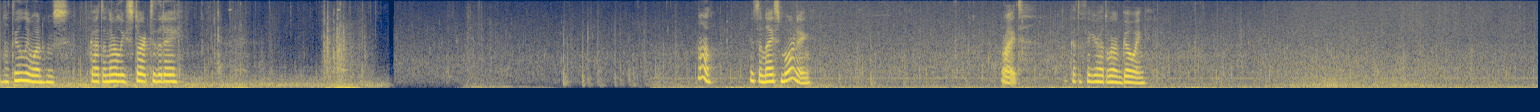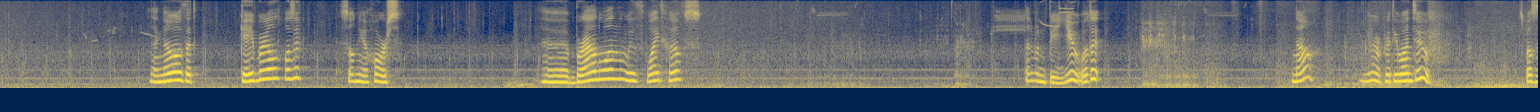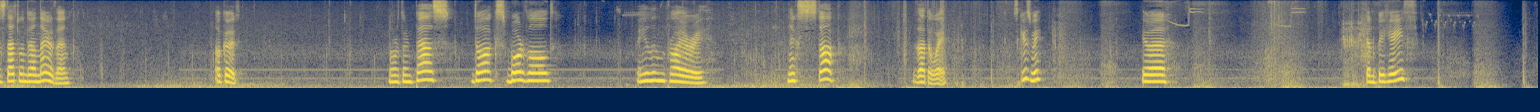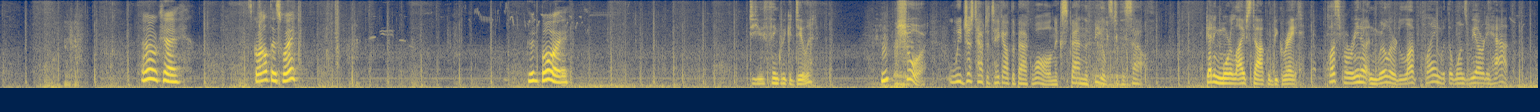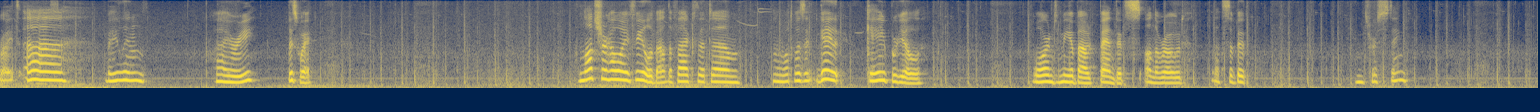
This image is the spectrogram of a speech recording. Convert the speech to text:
I'm not the only one who's got an early start to the day. Huh. It's a nice morning. Right. I've got to figure out where I'm going. I know that Gabriel, was it? Sold me a horse. A brown one with white hooves. That wouldn't be you, would it? No? You're a pretty one too. Suppose it's that one down there then. Oh good. Northern Pass, Docks, Borvald, Balin Priory. Next stop. That away. Excuse me. You, uh... Gonna behave? Okay. Let's go out this way. Good boy. Do you think we could do it? Sure. We just have to take out the back wall and expand the fields to the south. Getting more livestock would be great. Plus, Farina and Willard love playing with the ones we already have. Right, uh... Balin... Priory. This way. I'm not sure how I feel about the fact that, um... What was it? Ga Gabriel warned me about bandits on the road. That's a bit... interesting.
